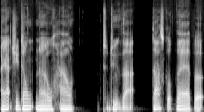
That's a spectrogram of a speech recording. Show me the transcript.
I actually don't know how to do that. That's got there, but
